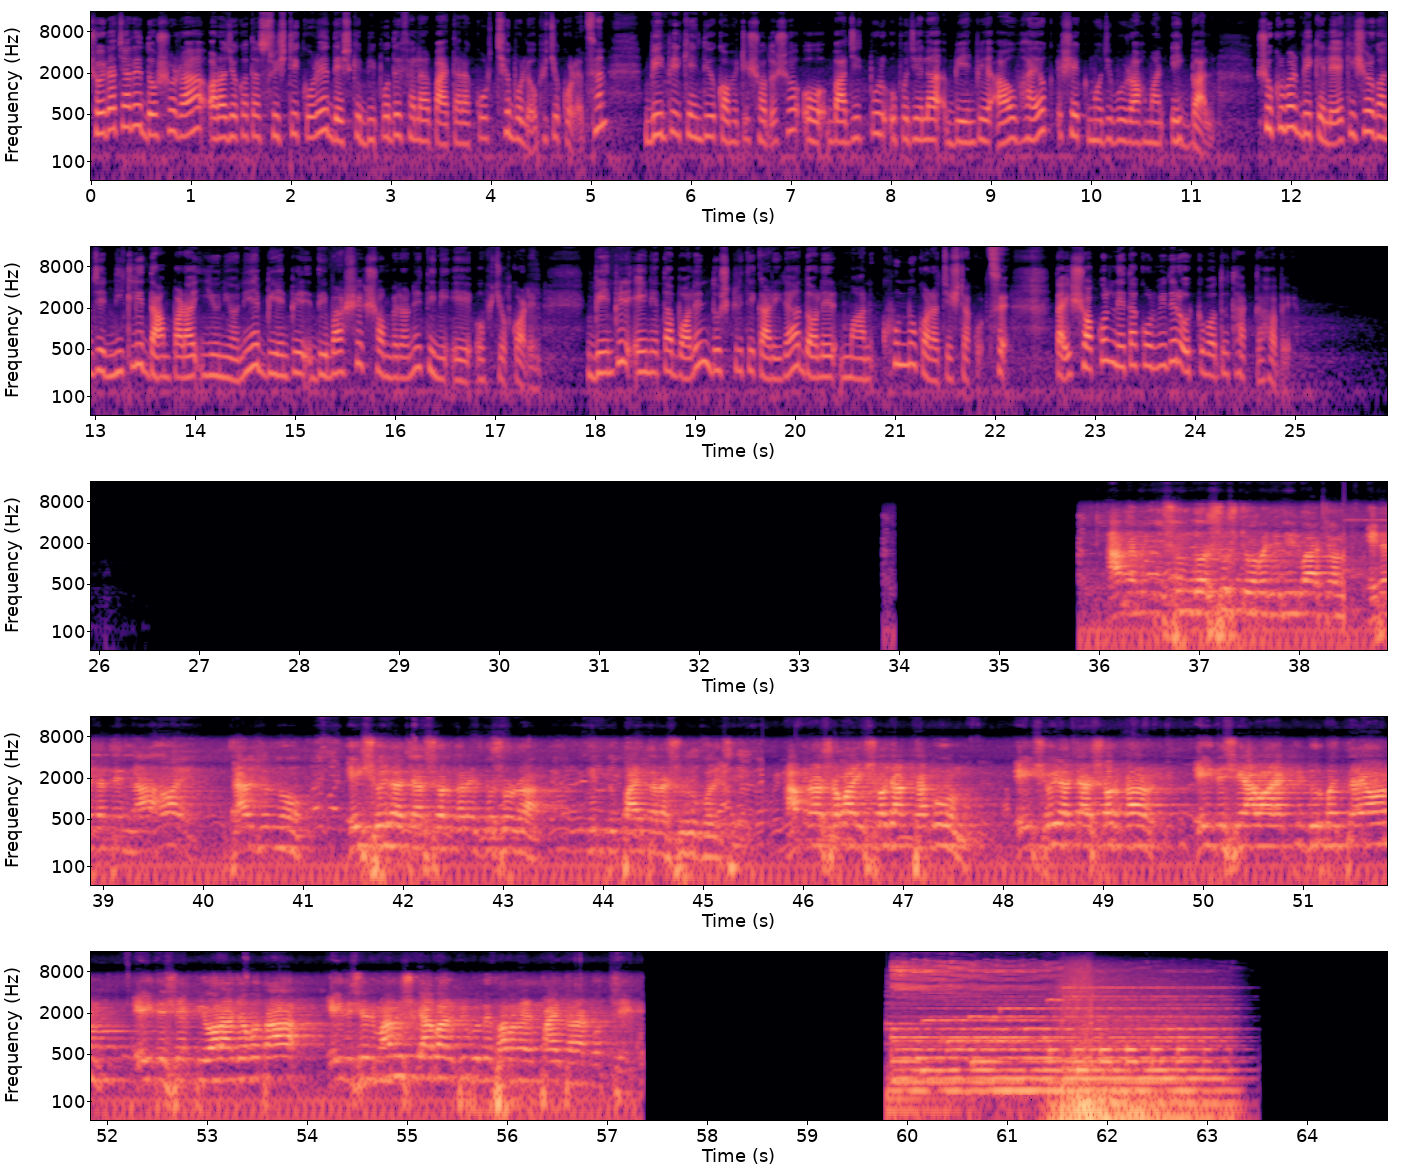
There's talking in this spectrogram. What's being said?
স্বৈরাচারের দোষরা অরাজকতা সৃষ্টি করে দেশকে বিপদে ফেলার পায়তারা করছে বলে অভিযোগ করেছেন বিএনপির কেন্দ্রীয় কমিটির সদস্য ও বাজিতপুর উপজেলা বিএনপির আহ্বায়ক শেখ মুজিবুর রহমান ইকবাল। শুক্রবার বিকেলে কিশোরগঞ্জের নিকলি দামপাড়া ইউনিয়নে বিএনপির দ্বিবার্ষিক সম্মেলনে তিনি এ অভিযোগ করেন। বিএনপির এই নেতা বলেন, দুষ্কৃতিকারীরা দলের মান ক্ষুণ্ণ করার চেষ্টা করছে। তাই সকল নেতাকর্মীদের ঐক্যবদ্ধ থাকতে হবে। আগামী যে সুন্দর, সুষ্ঠুভাবে যে নির্বাচন এটা যাতে না হয়, তার জন্য এই স্বৈরাচার সরকারের দোসররা কিন্তু পায়তারা শুরু করেছে আপনারা সবাই সজাগ থাকুন এই স্বৈরাচার সরকার এই দেশে আবার একটি দুর্বৃত্তায়ন, এই দেশে একটি অরাজকতা, এই দেশের মানুষকে আবার বিপদে ফেলানোর পায়তারা করছে Thank you.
